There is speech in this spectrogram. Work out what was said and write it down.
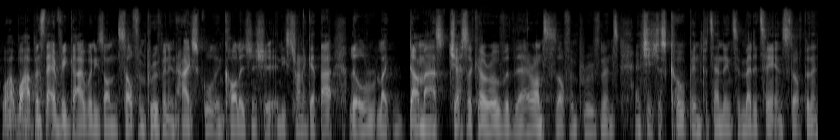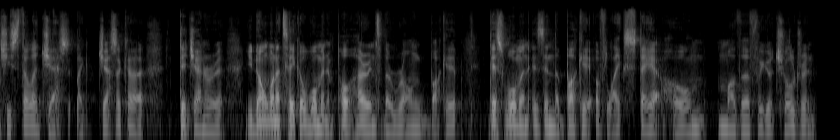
what happens to every guy when he's on self improvement in high school, and college and shit, and he's trying to get that little like dumbass Jessica over there onto self improvement and she's just coping, pretending to meditate and stuff, but then she's still a Jess, like Jessica degenerate. You don't want to take a woman and put her into the wrong bucket. This woman is in the bucket of like stay at home mother for your children.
